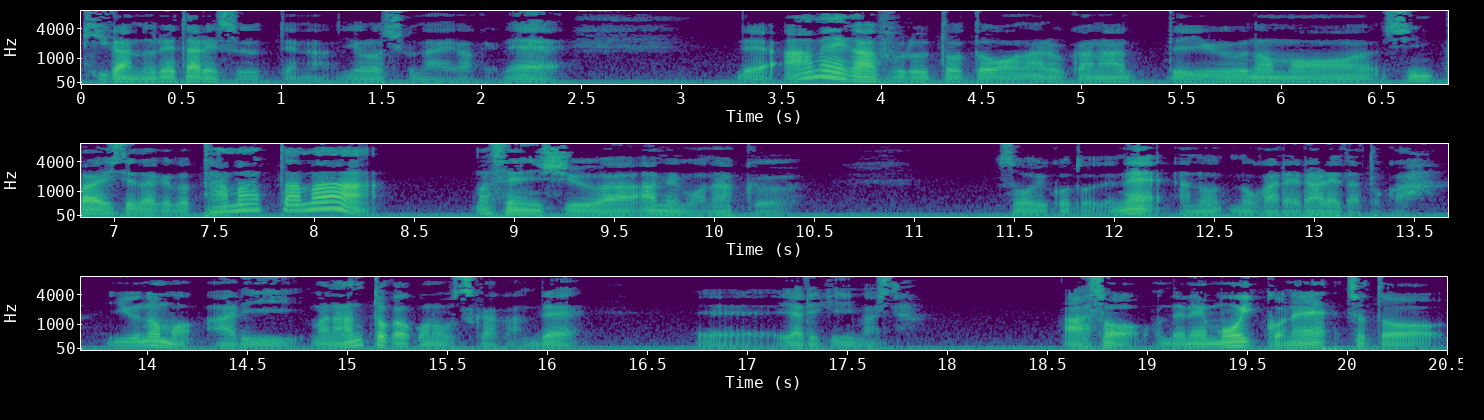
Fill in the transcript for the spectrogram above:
木が濡れたりするっていうのはよろしくないわけで、で、雨が降るとどうなるかなっていうのも心配してたけど、たまたま、まあ、先週は雨もなく、そういうことでね、あの、逃れられたとか、いうのもあり、まあ、なんとかこの2日間で、えー、やりきりました。あ、そう。でね、もう一個ね、ちょっと、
